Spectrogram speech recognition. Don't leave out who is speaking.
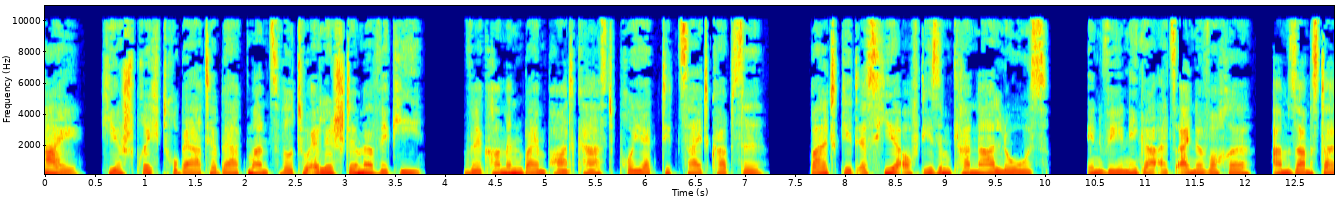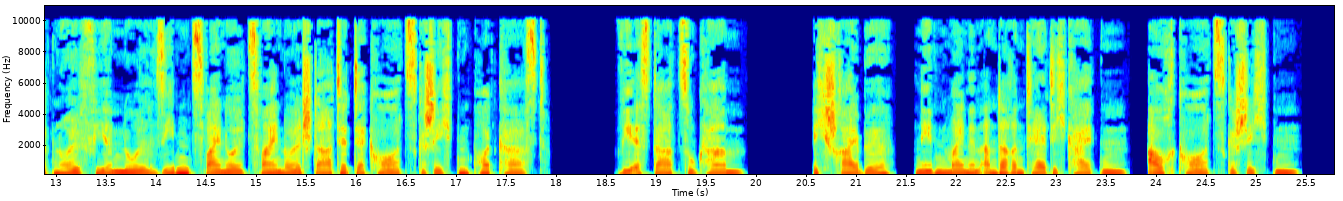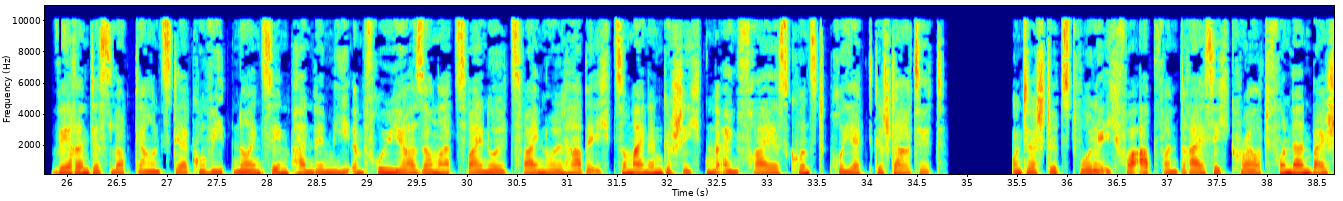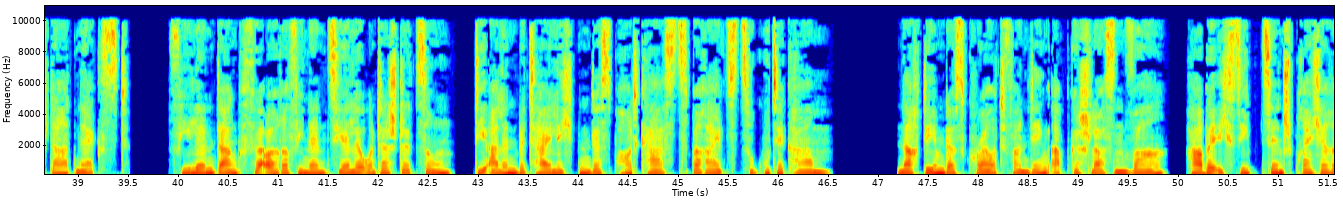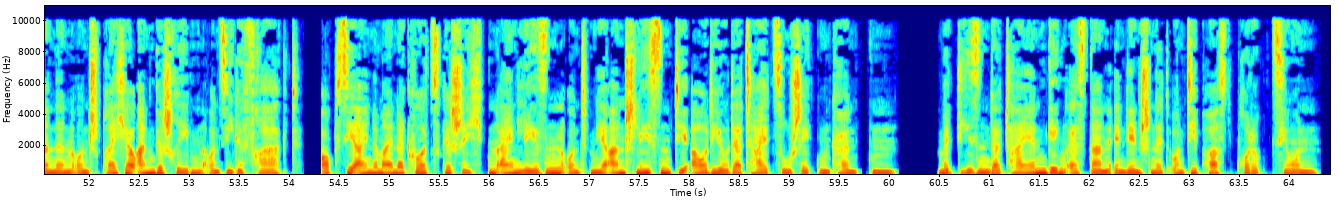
Speaker 1: Hi, hier spricht Roberta Bergmanns virtuelle Stimme Vicky. Willkommen beim Podcast Projekt Die Zeitkapsel. Bald geht es hier auf diesem Kanal los. In weniger als eine Woche, am Samstag 04072020 startet der Kurzgeschichten-Podcast. Wie es dazu kam. Ich schreibe, neben meinen anderen Tätigkeiten, auch Kurzgeschichten. Während des Lockdowns der Covid-19-Pandemie im Frühjahr Sommer 2020 habe ich zu meinen Geschichten ein freies Kunstprojekt gestartet. Unterstützt wurde ich vorab von 30 Crowdfundern bei Startnext. Vielen Dank für eure finanzielle Unterstützung, die allen Beteiligten des Podcasts bereits zugute kam. Nachdem das Crowdfunding abgeschlossen war, habe ich 17 Sprecherinnen und Sprecher angeschrieben und sie gefragt, ob Sie eine meiner Kurzgeschichten einlesen und mir anschließend die Audiodatei zuschicken könnten. Mit diesen Dateien ging es dann in den Schnitt und die Postproduktion.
